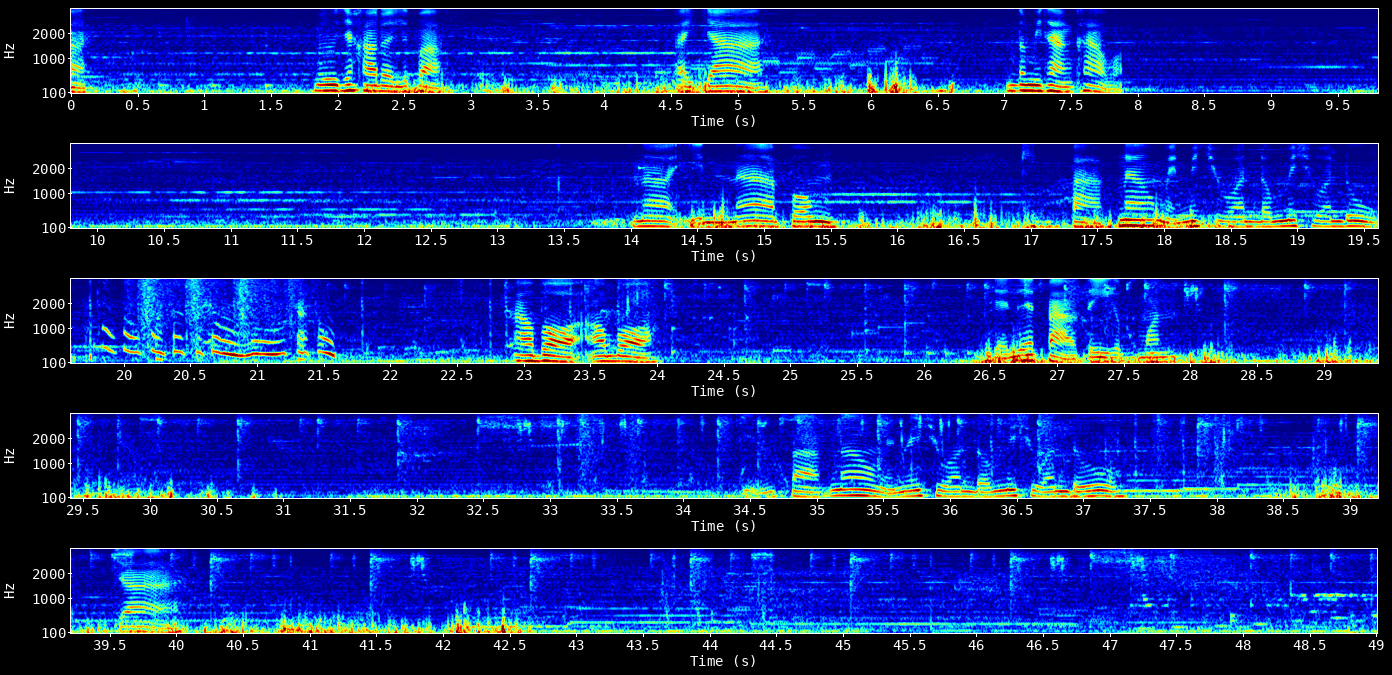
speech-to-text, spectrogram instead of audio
ไม่รู้จะเข้าได้หรือเปล่า ไปจ้า มันต้องมีทางเข้าอะ หน้าอินหน้าพรมกินปากเน่าเหม็นไม่ชวนดมไม่ชวนดู เอาบ่อ เอาบ่อ เสียเลือดเปล่าตีกับมอน ปากเน่าเหม็นไม่ชวนดมไม่ชวนดู จ้า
